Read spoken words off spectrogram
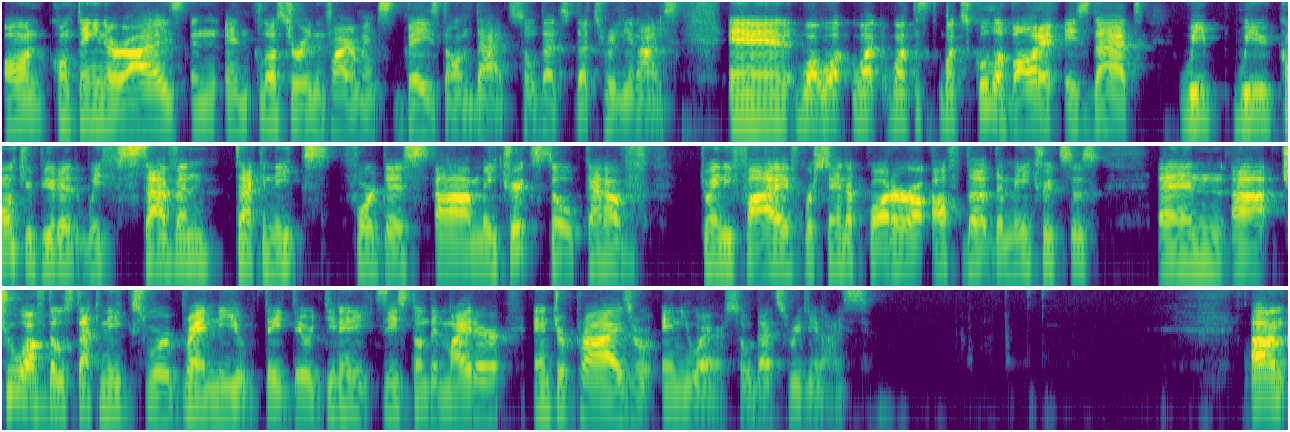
on containerized and, and clustered environments based on that. So that's that's really nice. And what what what what what's cool about it is that we we contributed with seven techniques for this uh, matrix. So kind of 25% a quarter of the the matrices and uh, two of those techniques were brand new. They, they didn't exist on the MITRE enterprise or anywhere. So that's really nice. Um,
